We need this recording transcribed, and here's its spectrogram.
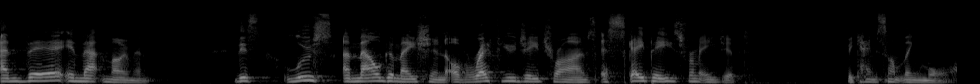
And there in that moment, this loose amalgamation of refugee tribes, escapees from Egypt, became something more.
